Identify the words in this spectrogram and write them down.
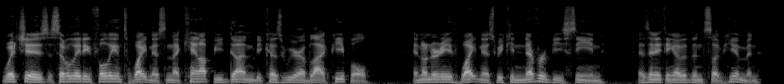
which is assimilating fully into whiteness, and that cannot be done because we are a black people. And underneath whiteness, we can never be seen as anything other than subhuman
